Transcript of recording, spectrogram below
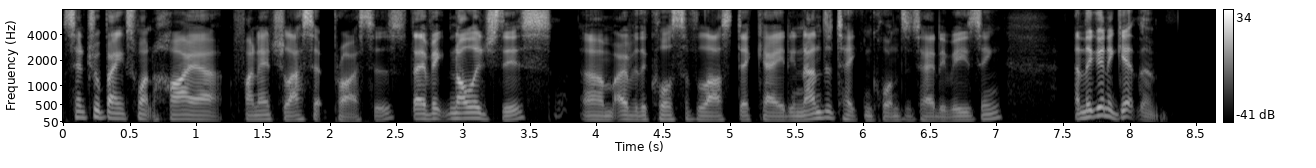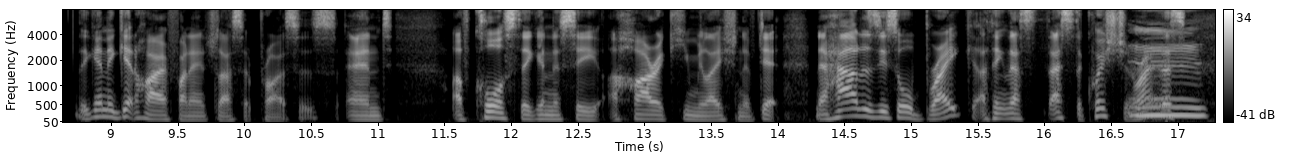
central banks want higher financial asset prices. They've acknowledged this um, over the course of the last decade in undertaking quantitative easing, and they're going to get them they're going to get higher financial asset prices. And of course, they're going to see a higher accumulation of debt. Now, how does this all break? I think that's that's the question, right? Mm. That's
